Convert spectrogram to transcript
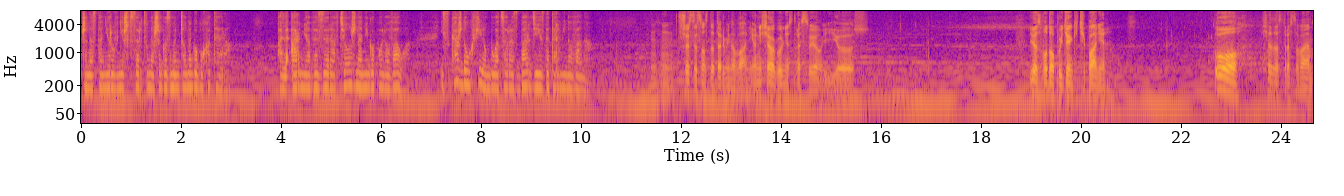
że nastanie również w sercu naszego zmęczonego bohatera. Ale armia Wezyra wciąż na niego polowała i z każdą chwilą była coraz bardziej zdeterminowana. Mhm. Wszyscy są zdeterminowani. Oni się ogólnie stresują i już. Jest wodopój, dzięki ci panie. O, się zestresowałem.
